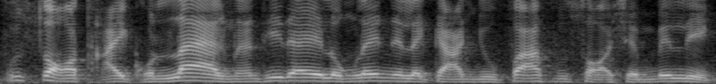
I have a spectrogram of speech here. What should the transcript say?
ฟุตซอลไทยคนแรกนั้นที่ได้ลงเล่นในรายการยูฟ่าฟุตซอลแชมเปี้ยนลีก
